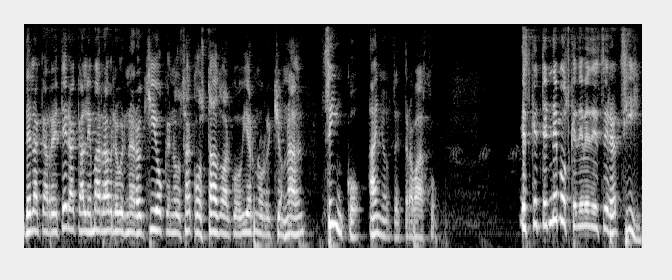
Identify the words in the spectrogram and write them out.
de la carretera Calemar Abre Naranjío que nos ha costado al gobierno regional cinco años de trabajo. Es que entendemos que debe de ser así.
